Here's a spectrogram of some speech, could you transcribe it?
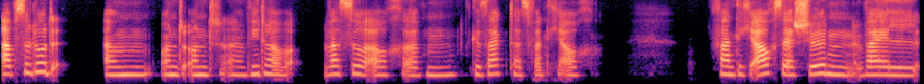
Absolut. Ähm, und und äh, wie du, was du auch ähm, gesagt hast, fand ich auch Fand ich auch sehr schön, weil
